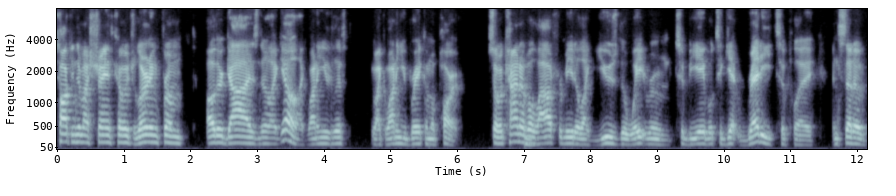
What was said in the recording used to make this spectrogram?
talking to my strength coach, learning from other guys, and they're like, yo, like, why don't you lift, like, why don't you break them apart? So it kind of hmm. allowed for me to like use the weight room to be able to get ready to play instead of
